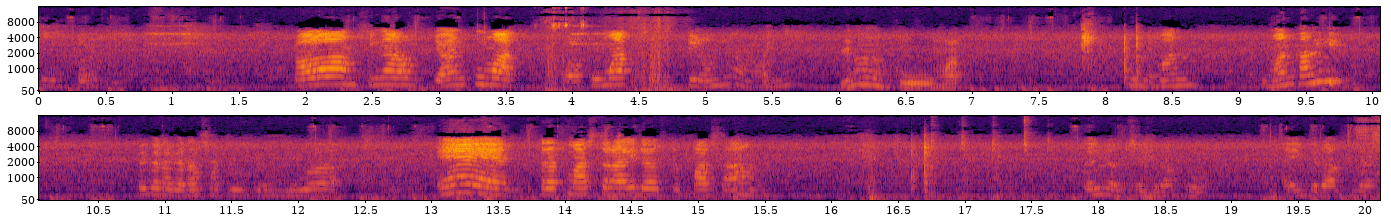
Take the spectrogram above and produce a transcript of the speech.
super. Tolong singal, jangan kumat. Kalau kumat sentilnya namanya. Ya, kumat. Kuman, kuman kali. Tapi gara-gara satu berdua. Eh, trap master lagi udah terpasang. Eh nggak bisa gerak loh. Ayo gerak gerak.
